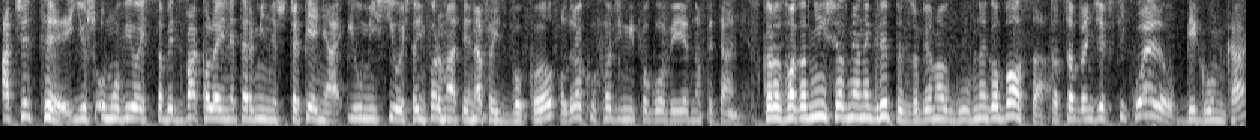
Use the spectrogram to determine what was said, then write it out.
A czy ty już umówiłeś sobie dwa kolejne terminy szczepienia i umieściłeś tę informację na Facebooku? Od roku chodzi mi po głowie jedno pytanie. Skoro z łagodniejszej odmiany grypy zrobiono głównego bossa, to co będzie w sequelu? Biegunka?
